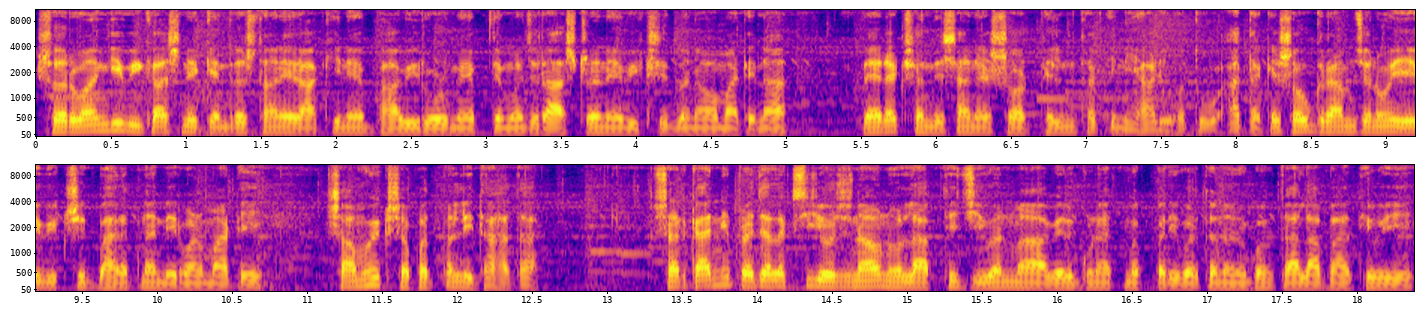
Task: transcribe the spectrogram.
સર્વાંગી વિકાસને કેન્દ્ર સ્થાને રાખીને ભાવિ રોડમેપ તેમજ રાષ્ટ્રને વિકસિત બનાવવા માટેના પ્રેરક સંદેશાને શોર્ટ ફિલ્મ થકી નિહાળ્યું હતું. આ તકે સૌ ગ્રામજનોએ વિકસિત ભારતના નિર્માણ માટે સામૂહિક શપથ પણ લીધા હતા. સરકારની પ્રજાલક્ષી યોજનાઓનો લાભથી જીવનમાં આવેલ ગુણાત્મક પરિવર્તન અનુભવતા લાભાર્થીઓએ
